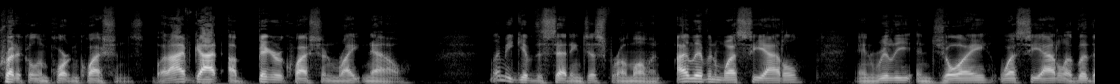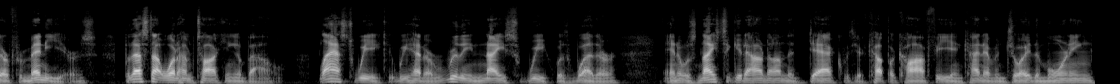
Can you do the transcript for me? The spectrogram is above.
critical, important questions. But I've got a bigger question right now. Let me give the setting just for a moment. I live in West Seattle and really enjoy West Seattle. I've lived there for many years, but that's not what I'm talking about. Last week, we had a really nice week with weather, and it was nice to get out on the deck with your cup of coffee and kind of enjoy the morning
